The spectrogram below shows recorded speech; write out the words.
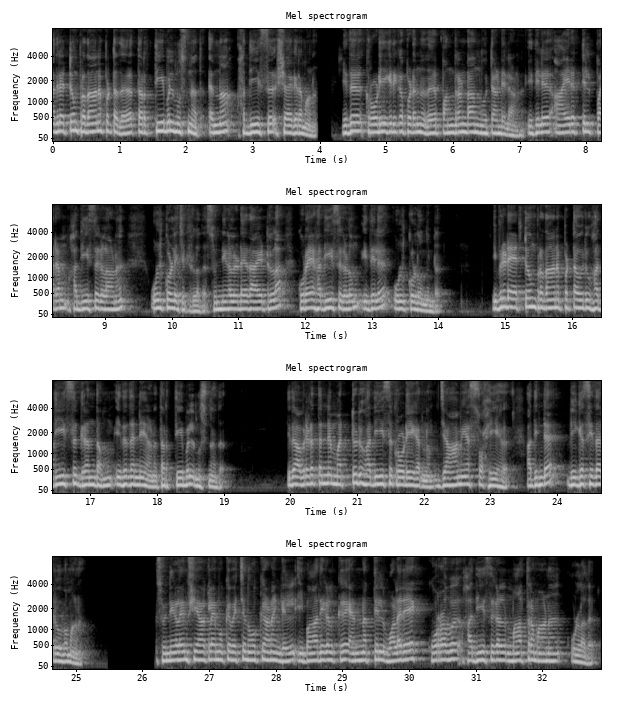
അതിലേറ്റവും പ്രധാനപ്പെട്ടത് തർത്തീബുൽ മുസ്നദ് എന്ന ഹദീസ് ശേഖരമാണ്. ഇത് ക്രോഡീകരിക്കപ്പെടുന്നത് പന്ത്രണ്ടാം നൂറ്റാണ്ടിലാണ്. ഇതിൽ ആയിരത്തിൽ പരം ഹദീസുകളാണ് ഉൾക്കൊള്ളിച്ചിട്ടുള്ളത്. സുന്നികളുടേതായിട്ടുള്ള കുറേ ഹദീസുകളും ഇതിൽ ഉൾക്കൊള്ളുന്നുണ്ട്. ഇവരുടെ ഏറ്റവും പ്രധാനപ്പെട്ട ഒരു ഹദീസ് ഗ്രന്ഥം ഇത് തന്നെയാണ് തർത്തീബുൽ മുസ്നദ്. ഇത് അവരുടെ തന്നെ മറ്റൊരു ഹദീസ് ക്രോഡീകരണം ജാമിയ സ്വഹീഹ്. അതിന്റെ വികസിത രൂപമാണ്. സുന്നികളെയും ഷിയാക്കളെയും ഒക്കെ വെച്ച് നോക്കുകയാണെങ്കിൽ ഇബാദികൾക്ക് എണ്ണത്തിൽ വളരെ കുറവ് ഹദീസുകൾ മാത്രമാണ് ഉള്ളത്.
